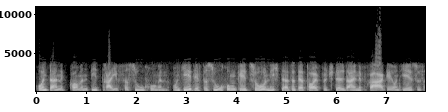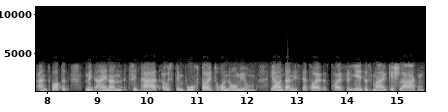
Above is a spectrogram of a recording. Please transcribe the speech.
Und dann kommen die drei Versuchungen. Und jede Versuchung geht so nicht. Also der Teufel stellt eine Frage und Jesus antwortet mit einem Zitat aus dem Buch Deuteronomium. Ja, und dann ist der Teufel jedes Mal geschlagen.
